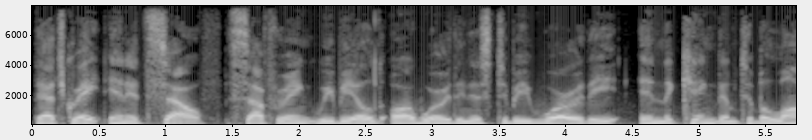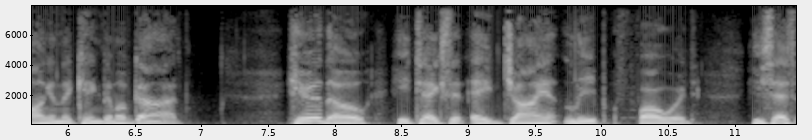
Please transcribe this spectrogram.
That's great in itself. Suffering revealed our worthiness to be worthy in the kingdom, to belong in the kingdom of God. Here, though, he takes it a giant leap forward. He says,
